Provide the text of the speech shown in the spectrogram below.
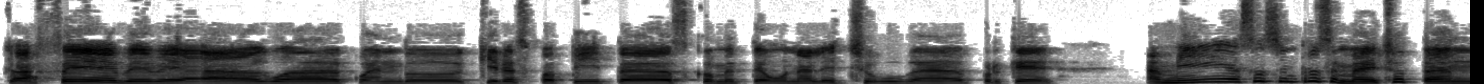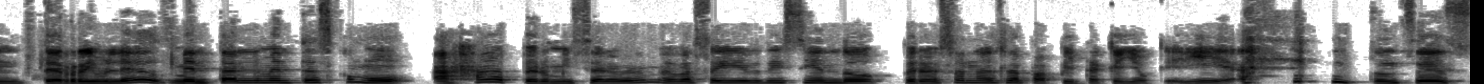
café, bebe agua, cuando quieres papitas, cómete una lechuga, porque a mí eso siempre se me ha hecho tan terrible, mentalmente es como, ajá, pero mi cerebro me va a seguir diciendo, pero eso no es la papita que yo quería. Entonces,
